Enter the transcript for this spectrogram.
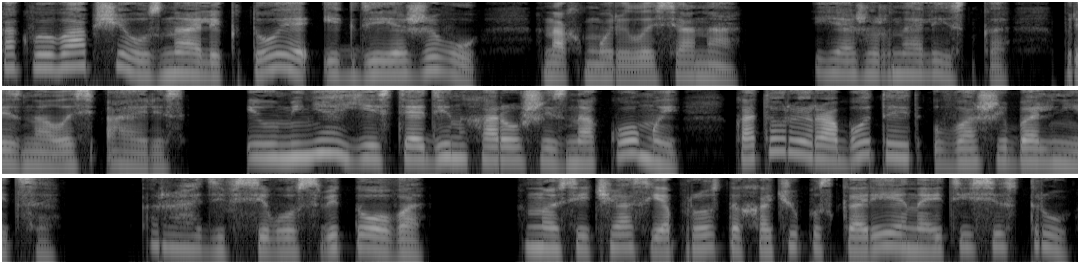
Как вы вообще узнали, кто я и где я живу?» — нахмурилась она. «Я журналистка», — призналась Айрис. «И у меня есть один хороший знакомый, который работает в вашей больнице. Ради всего святого. Но сейчас я просто хочу поскорее найти сестру.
